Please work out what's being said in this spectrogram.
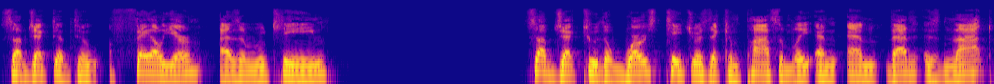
subjected to failure as a routine, subject to the worst teachers that can possibly, and, and that is not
